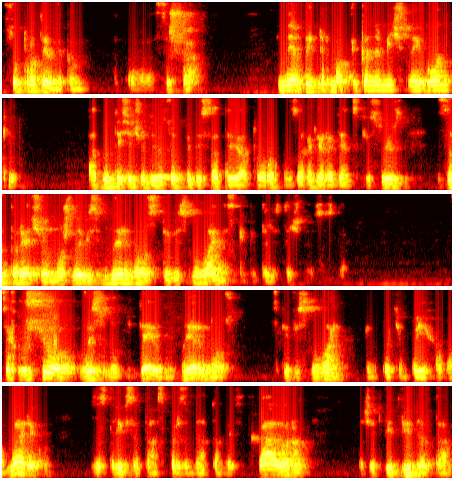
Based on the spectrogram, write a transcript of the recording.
супротивником е, США, не витримав економічної гонки, а до 1959 року взагалі Радянський Союз заперечував можливість мирного співіснування з капіталістичною системою. Це Хрущов висунув ідею мирного співіснування. Він потім поїхав в Америку, зустрівся там з президентом Ейзенхауером, значить, відвідав там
